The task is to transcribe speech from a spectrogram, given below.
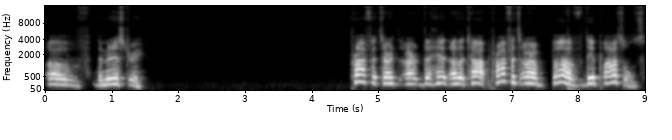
of the ministry. Prophets are, are the head, of the top. Prophets are above the apostles.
